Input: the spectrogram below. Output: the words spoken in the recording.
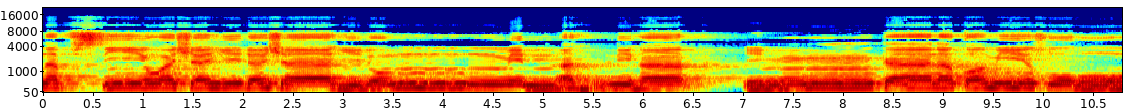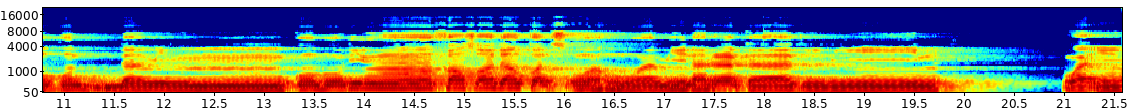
نفسي وشهد شاهد من أهلها إن كان قميصه قد من فصدقت وهو من الكاذبين. وإن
